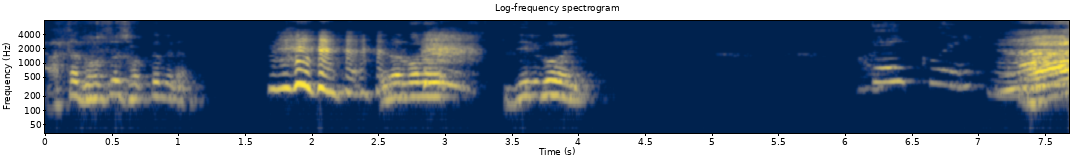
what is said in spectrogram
আচ্ছা ধরতে শক্ত করে এবার বলো দীর্ঘই হ্যাঁ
